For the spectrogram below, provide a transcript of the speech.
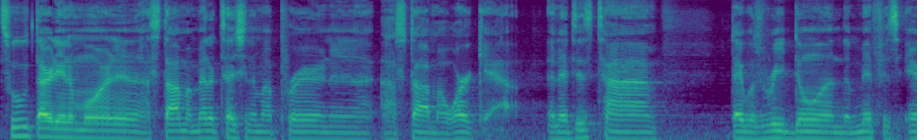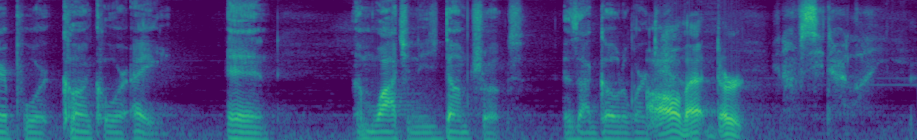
2.30 in the morning I start my meditation and my prayer and then I, I start my workout. And at this time, they was redoing the Memphis Airport Concourse A. And I'm watching these dump trucks as I go to work out. All that dirt. And I'm sitting there like,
